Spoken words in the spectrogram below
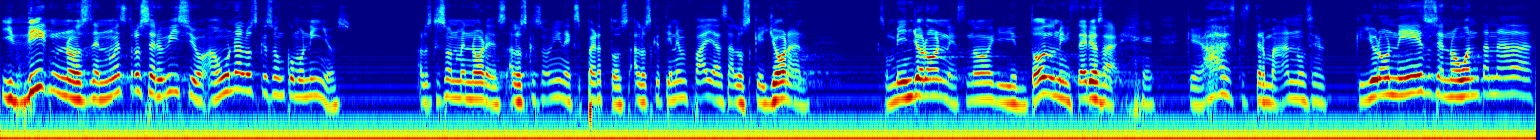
y dignos de nuestro servicio, aún a los que son como niños, a los que son menores, a los que son inexpertos, a los que tienen fallas, a los que lloran, son bien llorones, ¿no? Y en todos los ministerios hay que, ah, es que este hermano, o sea, que llorón es, o sea, no aguanta nada.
